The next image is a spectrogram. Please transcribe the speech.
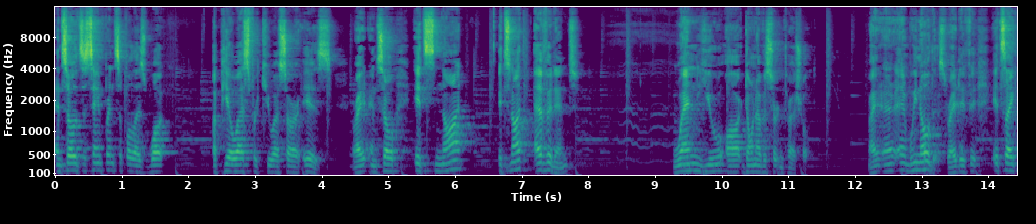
And so it's the same principle as what a POS for QSR is, right? And so it's not it's not evident when you are don't have a certain threshold, right? And, and we know this, right? If it, it's like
